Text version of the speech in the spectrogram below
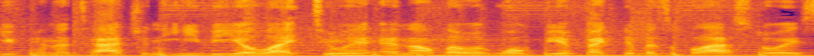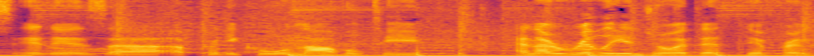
you can attach an Eviolite to it, and although it won't be effective as a Blastoise, it is uh, a pretty cool novelty. And I really enjoy the different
